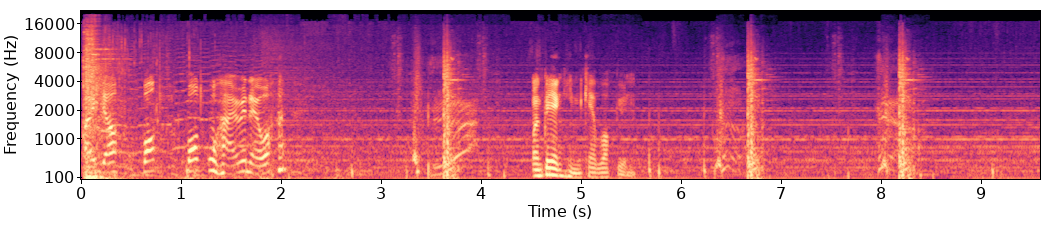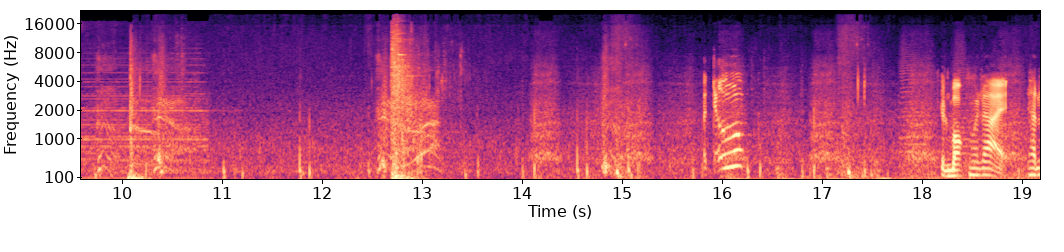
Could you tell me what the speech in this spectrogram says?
ไอ้เดี๋ยวบล็อกบล็อกกูหายไปไหนวะ มันก็ยังเห็นแค่บล็อกอยู่นะ เป็นบล็อกไม่ได้ ฉัน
